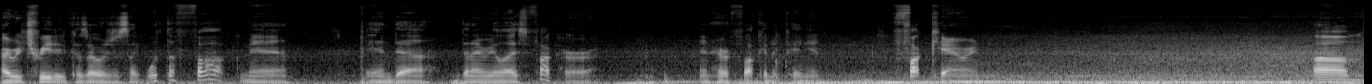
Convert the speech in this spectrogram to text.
I retreated because I was just like, what the fuck, man? And uh, then I realized, fuck her and her fucking opinion. Fuck Karen. Um,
